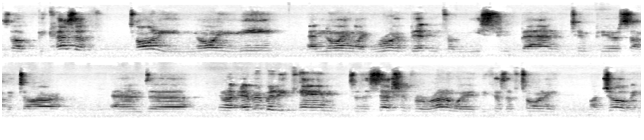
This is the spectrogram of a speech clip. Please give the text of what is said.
So because of Tony knowing me and knowing like Roy Bittan from the East Street Band and Tim Pierce on guitar, and uh, you know everybody came to the session for Runaway because of Tony Bongiovi.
